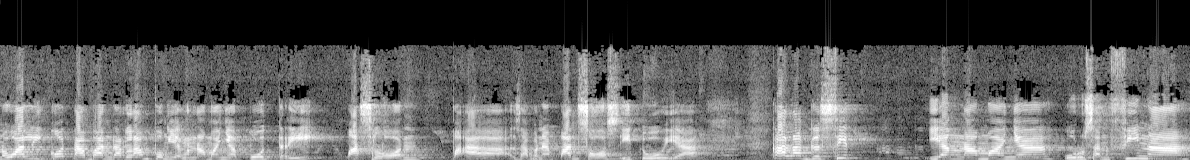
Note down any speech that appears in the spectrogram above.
wali kota Bandar Lampung yang namanya Putri paslon pak siapa namanya pansos itu ya kalah gesit yang namanya urusan Vina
